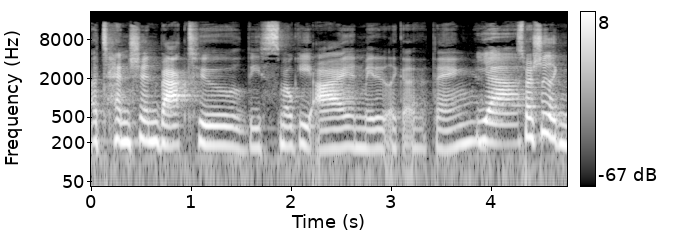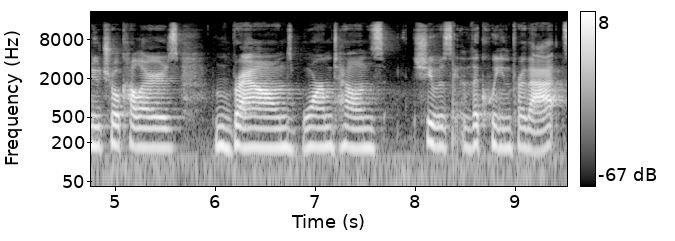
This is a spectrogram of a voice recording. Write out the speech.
attention back to the smoky eye and made it like a thing. Yeah. Especially like neutral colors, browns, warm tones. She was the queen for that.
